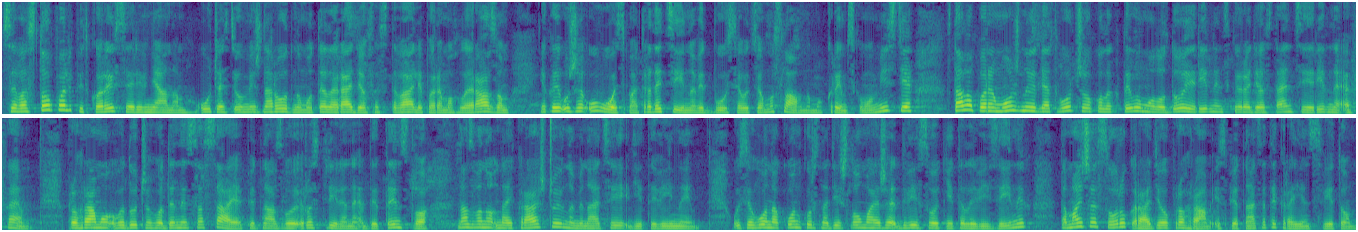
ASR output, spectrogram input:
Севастополь підкорився рівнянам. Участь у міжнародному телерадіофестивалі перемогли разом, який уже у восьме традиційно відбувся у цьому славному кримському місті, стала переможною для творчого колективу молодої рівненської радіостанції Рівне ФМ. Програму ведучого Дениса Сая під назвою Розстріляне дитинство названо найкращою в номінації Діти війни. Усього на конкурс надійшло майже дві сотні телевізійних та майже 40 радіопрограм із 15 країн світу.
